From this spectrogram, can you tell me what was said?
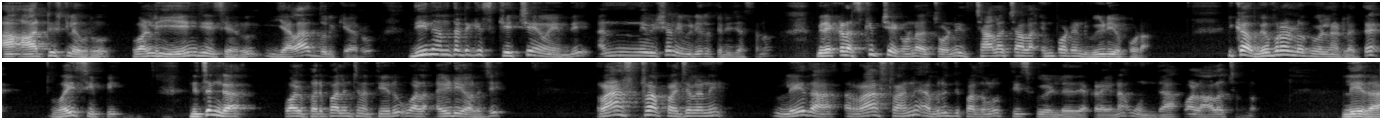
ఆ ఆర్టిస్టులు ఎవరు? వాళ్ళు ఏం చేశారు? ఎలా దొరికారు? దీని అంతటికి స్కెచ్ ఏమైంది? అన్ని విషయాలు ఈ వీడియోలో తెలియజేస్తాను. మీరు ఎక్కడ స్కిప్ చేయకుండా చూడండి. ఇది చాలా చాలా ఇంపార్టెంట్ వీడియో కూడా. ఇక వివరాల్లోకి వెళ్ళినట్లయితే వైసీపీ నిజంగా వాళ్ళు పరిపాలించిన తీరు వాళ్ళ ఐడియాలజీ రాష్ట్ర ప్రజలని లేదా రాష్ట్రాన్ని అభివృద్ధి పదంలో తీసుకువెళ్ళేది ఎక్కడైనా ఉందా వాళ్ళ ఆలోచనలో? లేదా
